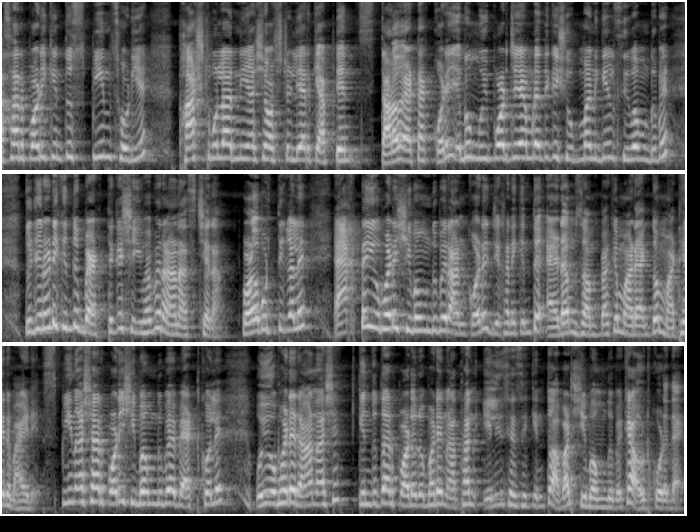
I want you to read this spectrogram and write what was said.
আসার পরই কিন্তু স্পিন ছড়িয়ে ফাস্ট বোলার নিয়ে আসে অস্ট্রেলিয়ার ক্যাপ্টেন তারাও অ্যাটাক করে এবং ওই পর্যায়ে আমরা দেখি শুভমান গিল, শিবম দুবে দুজনেরই কিন্তু ব্যাট থেকে সেইভাবে রান আসছে না। পরবর্তীকালে একটাই ওভারে শিবম দুবে রান করে, যেখানে কিন্তু অ্যাডাম জাম্পাকে মারে একদম মাঠের বাইরে। স্পিন আসার পরই শিবম দুবে ব্যাট খোলে, ওই ওভারে রান আসে, কিন্তু তার পরের ওভারে নাথান এলিস এসে কিন্তু আবার শিবম দুবেকে আউট করে দেয়।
